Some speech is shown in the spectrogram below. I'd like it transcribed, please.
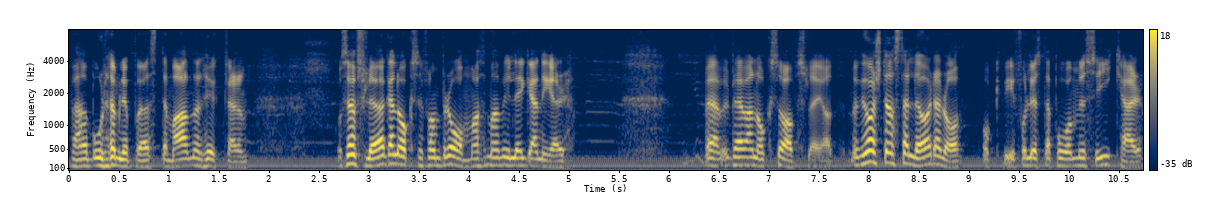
För han bor nämligen på Östermalm, den hycklaren. Och sen flög han också från Bromma som han vill lägga ner. Blev han också avslöjad. Men vi hörs nästa lördag då. Och vi får lyssna på musik här.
